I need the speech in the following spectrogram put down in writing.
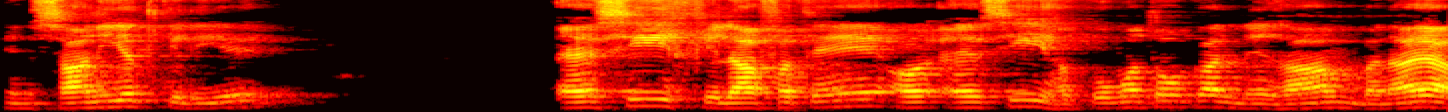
انسانیت کے لیے ایسی خلافتیں اور ایسی حکومتوں کا نظام بنایا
